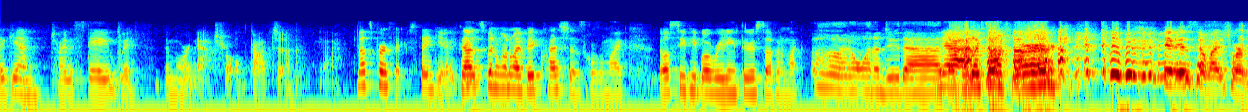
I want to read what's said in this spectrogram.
again, try to stay with the more natural. Gotcha. Yeah. That's perfect. Thank you. That's been one of my big questions because I'm like, you'll see people reading through stuff and I'm like, oh, I don't want to do that. Yeah. That like so much work. it is so much work.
